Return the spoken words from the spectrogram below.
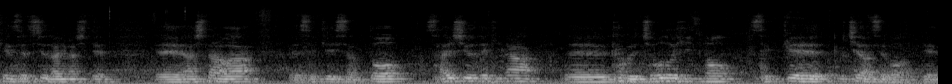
建設中でありまして、えー、明日は設計士さんと最終的な、えー、家具調度品の設計打ち合わせを終わって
